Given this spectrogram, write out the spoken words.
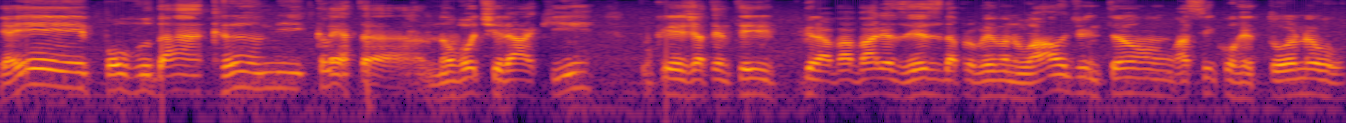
E aí, povo da camicleta, não vou tirar aqui, porque já tentei gravar várias vezes, dá problema no áudio, então assim com o retorno eu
